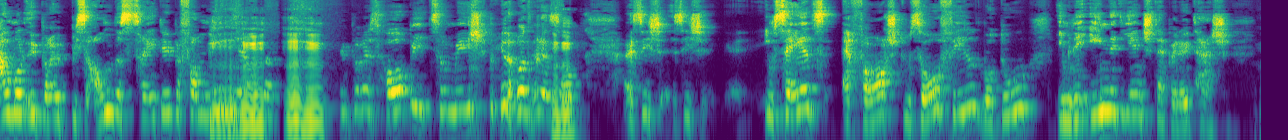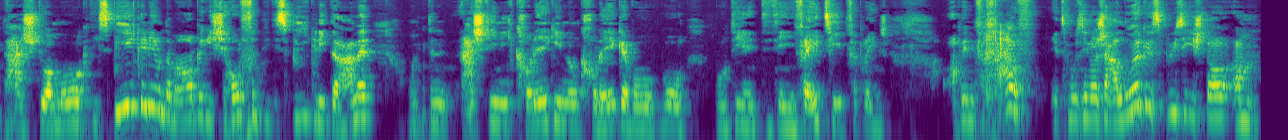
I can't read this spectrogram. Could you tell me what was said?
auch mal über etwas anderes zu reden, über Familie mhm, oder mhm. über ein Hobby zum Beispiel oder so. Mhm. Es ist, es ist, im Sales erfährst du so viel, wo du einem Innendienst eben nicht hast. Da hast du am Morgen die Spiegel und am Abend ist hoffentlich die Spiegel dran und dann hast du deine Kolleginnen und Kollegen, wo, wo, wo die, die, deine Freizeit verbringst. Aber im Verkauf, jetzt muss ich noch schnell schauen, das Büsi ist da am,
